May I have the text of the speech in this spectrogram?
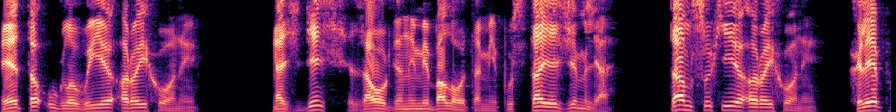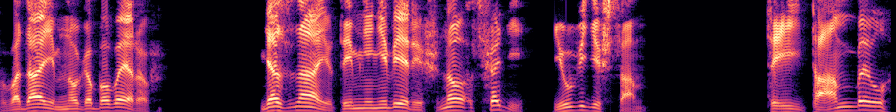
Это угловые райхоны. А здесь, за огненными болотами, пустая земля. Там сухие райхоны. Хлеб, вода и много боверов. Я знаю, ты мне не веришь, но сходи и увидишь сам. — Ты там был?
